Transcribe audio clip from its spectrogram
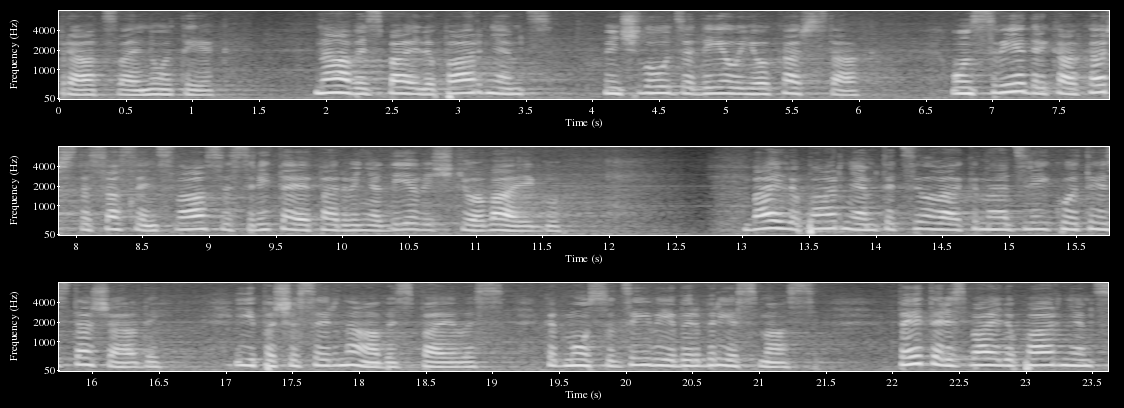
prāts, lai notiek. Nāves baiļu pārņemts, viņš lūdza Dievu jo karstāk, un sviedri kā karstas asins lāses ritēja par viņa dievišķo vaigu. Baiļu pārņemti cilvēki mēdz rīkoties dažādi. Īpašas ir nāves bailes, kad mūsu dzīvība ir briesmās. Pēteris baiļu pārņemts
